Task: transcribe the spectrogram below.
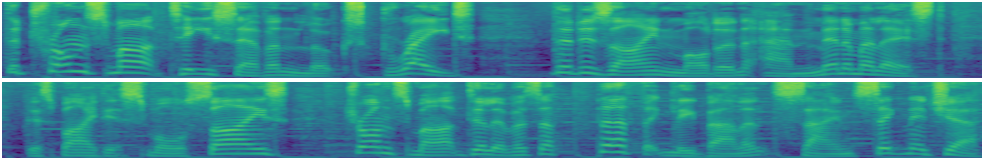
The Tronsmart T7 looks great, the design modern and minimalist. Despite its small size, Tronsmart delivers a perfectly balanced sound signature.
